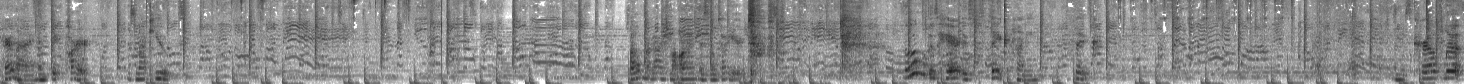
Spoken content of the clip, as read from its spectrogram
hairline and thick part? It's not cute. My arm is so tired. oh, this hair is thick, honey. Thick. And this curl flip.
